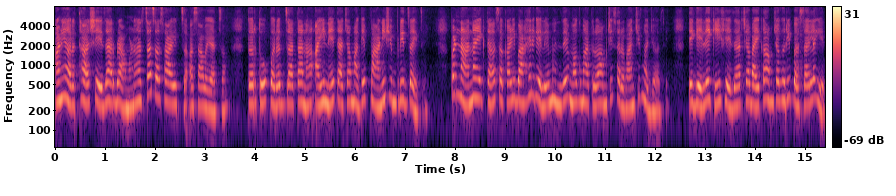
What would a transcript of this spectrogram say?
आणि अर्थात शेजार ब्राह्मणाचाच असायचं असावयाचा. तर तो परत जाताना आईने त्याच्यामागे पाणी शिंपडीत जायचे. पण नाना एकदा सकाळी बाहेर गेले म्हणजे मग मात्र आमची सर्वांची मजा असे. ते गेले की शेजारच्या बायका आमच्या घरी बसायला येत.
